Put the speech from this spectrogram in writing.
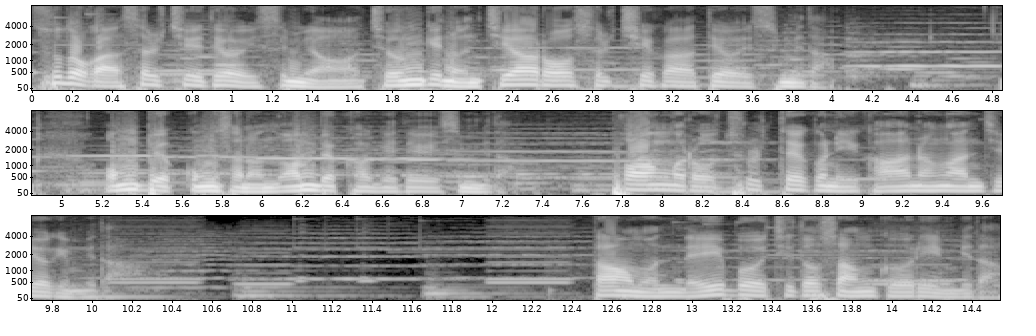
수도가 설치되어 있으며 전기는 지하로 설치가 되어 있습니다. 옹벽 공사는 완벽하게 되어 있습니다. 포항으로 출퇴근이 가능한 지역입니다. 다음은 네이버 지도상 거리입니다.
